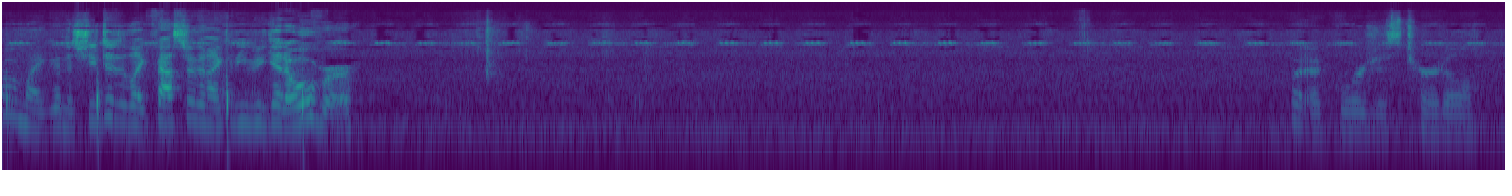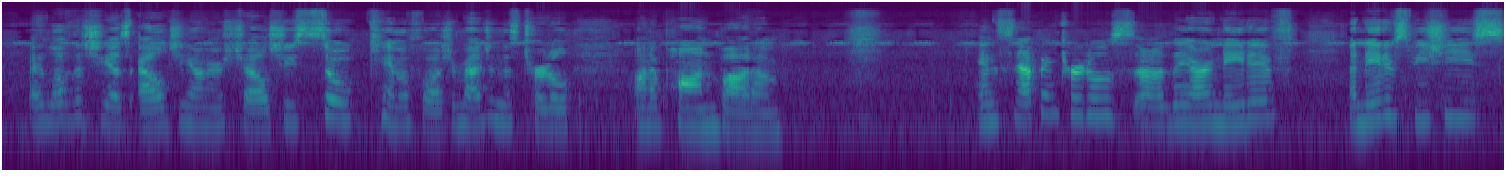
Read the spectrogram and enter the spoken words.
Oh my goodness, she did it like faster than I could even get over. What a gorgeous turtle. I love that she has algae on her shell. She's so camouflaged. Imagine this turtle on a pond bottom. And snapping turtles, uh, they are native, a native species.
